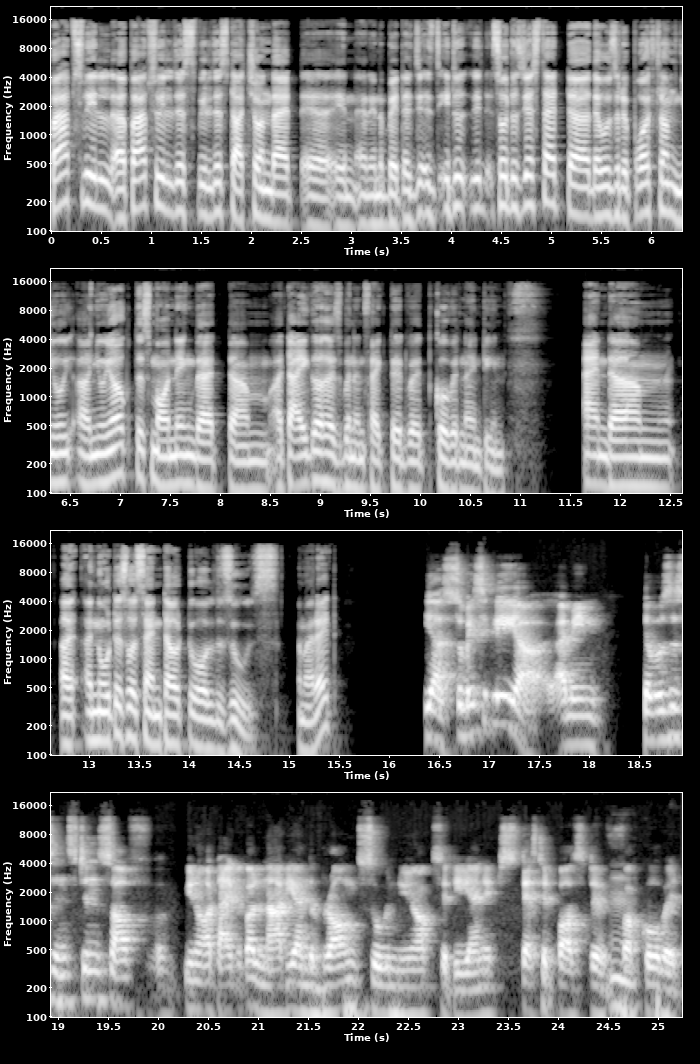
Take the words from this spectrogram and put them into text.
Perhaps we'll perhaps we'll just we'll just touch on that in in a bit. It, it, it, so it was just that there was a report from New New York this morning that um, a tiger has been infected with COVID nineteen, and um, a, a, notice was sent out to all the zoos. Am I right? Yeah. So basically, yeah. I mean, there was this instance of you know a tiger called Nadia in the Bronx Zoo in New York City, and it's tested positive mm. for COVID.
